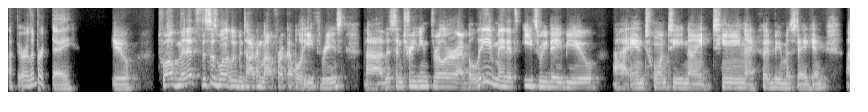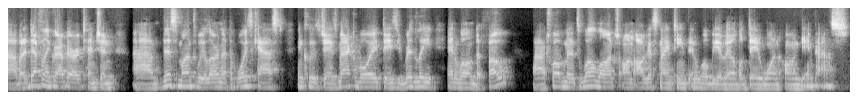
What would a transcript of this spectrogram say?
Happy early birthday. You. 12 minutes. This is one that we've been talking about for a couple of E3s. Uh, mm-hmm. this intriguing thriller, I believe, made its E3 debut uh, in 2019. I could be mistaken, uh, but it definitely grabbed our attention. Um, this month, we learned that the voice cast includes James McAvoy, Daisy Ridley, and Willem Dafoe. Uh, 12 minutes will launch on August 19th and will be available day one on Game Pass.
